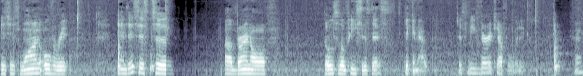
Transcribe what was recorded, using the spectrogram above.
is just one over it. And this is to uh, burn off those little pieces that's sticking out. Just be very careful with it. Okay.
